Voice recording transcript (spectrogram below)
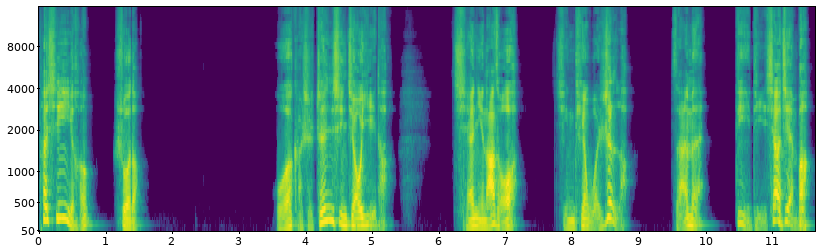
他心一横，说道：“我可是真心交易的，钱你拿走，今天我认了，咱们地底下见吧。”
